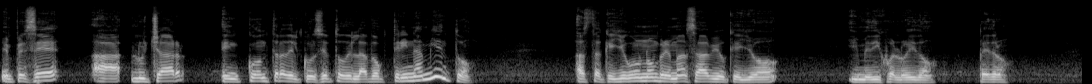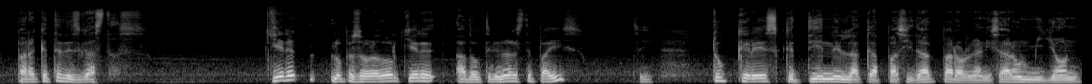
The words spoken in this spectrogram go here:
empecé a luchar en contra del concepto del adoctrinamiento. Hasta que llegó un hombre más sabio que yo y me dijo al oído, Pedro, ¿para qué te desgastas? ¿Quiere, López Obrador quiere adoctrinar a este país? Sí. ¿Tú crees que tiene la capacidad para organizar a un millón,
